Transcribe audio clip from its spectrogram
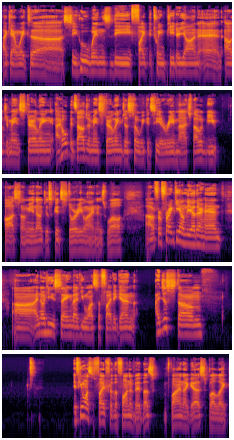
I can't wait to uh, see who wins the fight between Peter Yan and Aljamain Sterling. I hope it's Aljamain Sterling just so we could see a rematch. That would be awesome, you know, just good storyline as well. Uh, for Frankie, on the other hand, uh, I know he's saying that he wants to fight again. I just, um, if he wants to fight for the fun of it, that's fine, I guess. But like,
